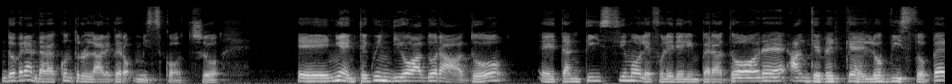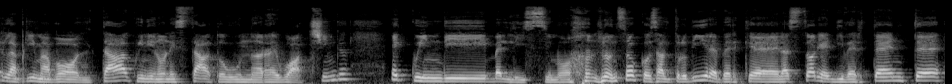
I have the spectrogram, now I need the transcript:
Dovrei andare a controllare, però mi scoccio. E niente, quindi ho adorato eh, tantissimo Le Follie dell'Imperatore, anche perché l'ho visto per la prima volta, quindi non è stato un rewatching e quindi bellissimo. Non so cos'altro dire perché la storia è divertente,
